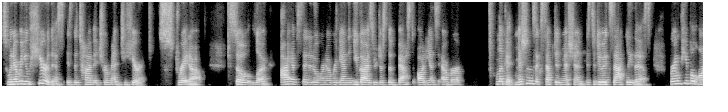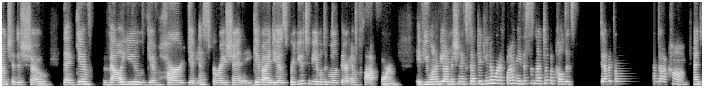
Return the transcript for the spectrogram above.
So whenever you hear this is the time that you're meant to hear it straight up. So look, I have said it over and over again that you guys are just the best audience ever. Look at missions accepted mission is to do exactly this. Bring people onto the show that give value, give heart, give inspiration, give ideas for you to be able to go out there and platform. If you want to be on Mission Accepted, you know where to find me. This is not difficult. It's debit.com and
